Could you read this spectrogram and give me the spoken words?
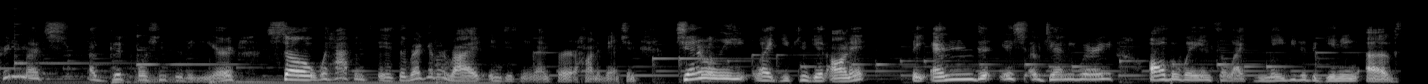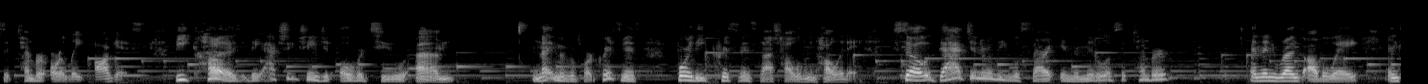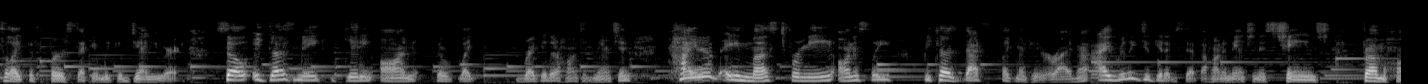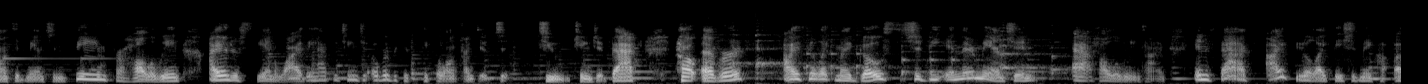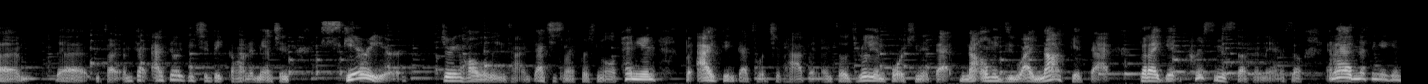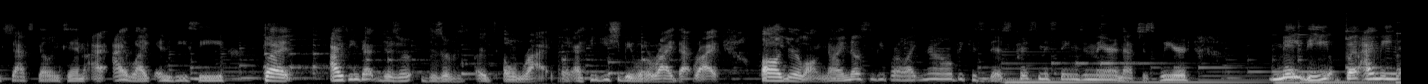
pretty much a good portion through the year. So what happens is the regular ride in Disneyland for Haunted Mansion, generally like you can get on it the end ish of January all the way until like maybe the beginning of September or late August because they actually change it over to um, Nightmare Before Christmas for the Christmas slash Halloween holiday. So that generally will start in the middle of September and then runs all the way until like the first second week of January. So it does make getting on the like regular haunted mansion kind of a must for me, honestly, because that's like my favorite ride. And I really do get upset that Haunted Mansion has changed from Haunted Mansion theme for Halloween. I understand why they have to change it over because it takes a long time to, to, to change it back. However, I feel like my ghost should be in their mansion at Halloween time. In fact, I feel like they should make um the I'm sorry, in fact, I feel like they should make the Haunted Mansion scarier during Halloween time. That's just my personal opinion, but I think that's what should happen. And so it's really unfortunate that not only do I not get that, but I get Christmas stuff in there. So, and I have nothing against Jack Skellington. I, I like NBC, but I think that deserve, deserves its own ride. Like, I think you should be able to ride that ride all year long. Now, I know some people are like, no, because there's Christmas things in there and that's just weird. Maybe, but I mean,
